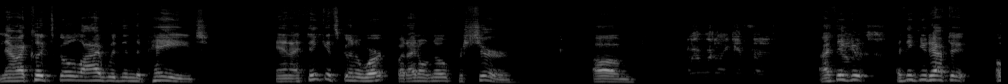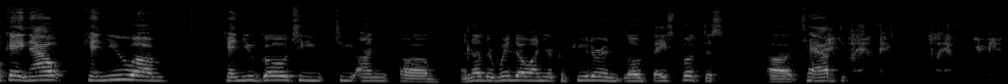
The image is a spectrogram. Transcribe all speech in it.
Now I clicked go live within the page, and I think it's gonna work, but I don't know for sure. Um, Where would I get the I think you. I think you'd have to. Okay, now can you um, can you go to to on um, another window on your computer and load Facebook? Just uh, tab. I Facebook. I have, you mean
